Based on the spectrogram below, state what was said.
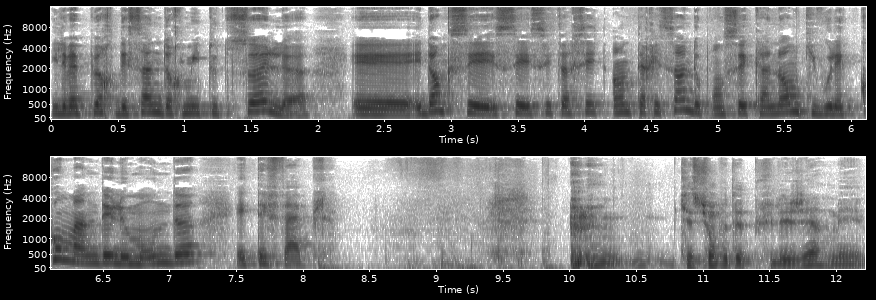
Il avait peur de s'endormir toute seule. Et, et donc, c'est c'est- c'est assez intéressant de penser qu'un homme qui voulait commander le monde était faible. Question peut-être plus légère, mais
